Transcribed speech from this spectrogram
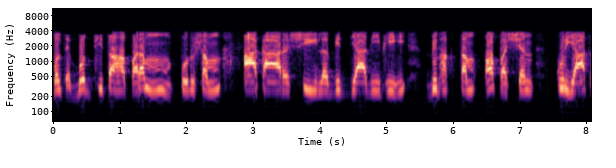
बोलते, बुद्धित परम पुरुषम, आकारशील विद्यादि भी विभक्तम अपश्यन, कुरियात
